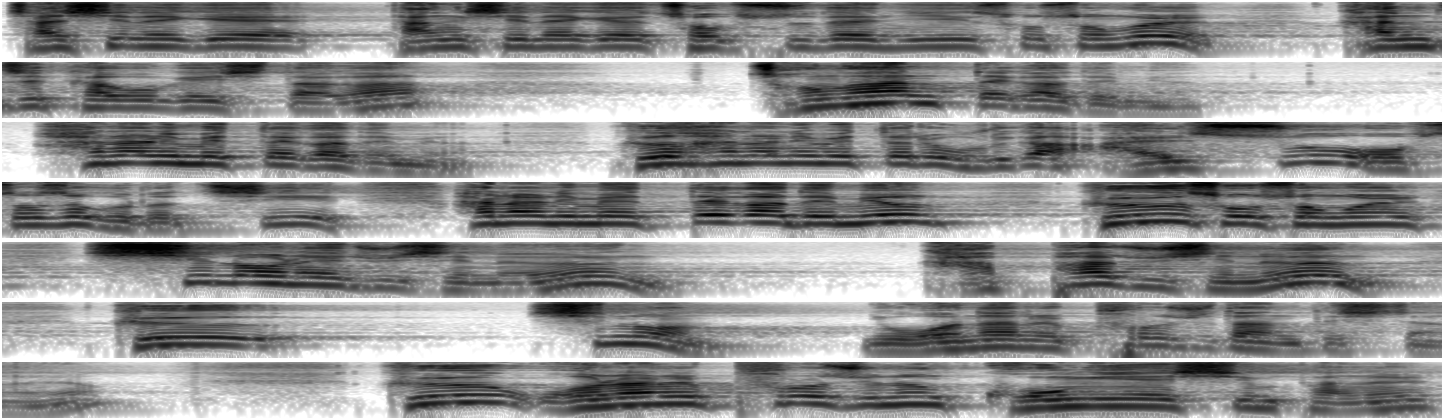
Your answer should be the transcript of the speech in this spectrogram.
자신에게 당신에게 접수된 이 소송을 간직하고 계시다가 정한 때가 되면 하나님의 때가 되면 그 하나님의 때를 우리가 알 수 없어서 그렇지 하나님의 때가 되면 그 소송을 신원해 주시는 갚아 주시는 그 신원 원한을 풀어 주다는 뜻이잖아요. 그 원한을 풀어 주는 공의의 심판을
